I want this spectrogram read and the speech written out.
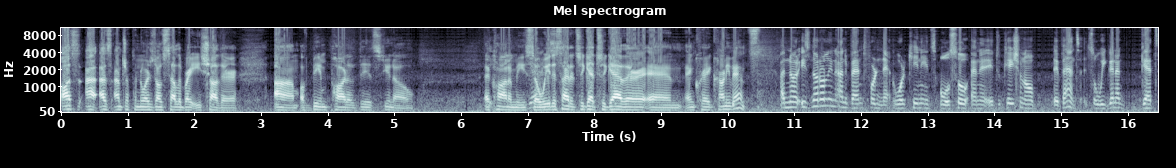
us as entrepreneurs don't celebrate each other um, of being part of this you know economy. Yes. so we decided to get together and and create crown events. And not, it's not only an event for networking it's also an educational event. So we're gonna get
